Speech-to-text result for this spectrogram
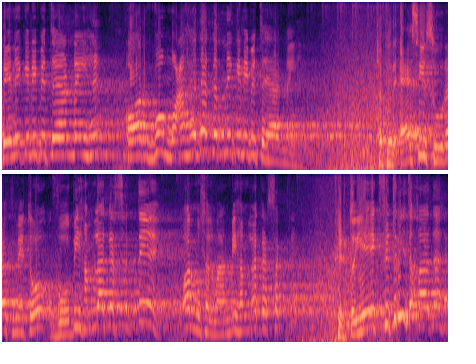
دینے کے لیے بھی تیار نہیں ہیں اور وہ معاہدہ کرنے کے لیے بھی تیار نہیں ہیں۔ تو پھر ایسی صورت میں تو وہ بھی حملہ کر سکتے ہیں اور مسلمان بھی حملہ کر سکتے ہیں۔ پھر تو یہ ایک فطری تقاضا ہے۔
